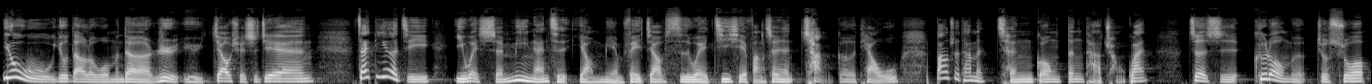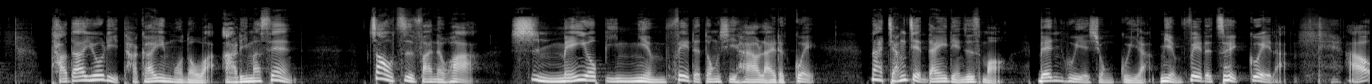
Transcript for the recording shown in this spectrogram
又又到了我们的日语教学时间，在第二集，一位神秘男子要免费教四位机械仿生人唱歌跳舞，帮助他们成功登塔闯关。这时，Kurom 就说：“塔达尤里塔卡伊莫诺瓦阿里马森。”照字翻的话，是没有比免费的东西还要来的贵。那讲简单一点，就是什么？免费也凶贵啊，免费的最贵啦。好，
